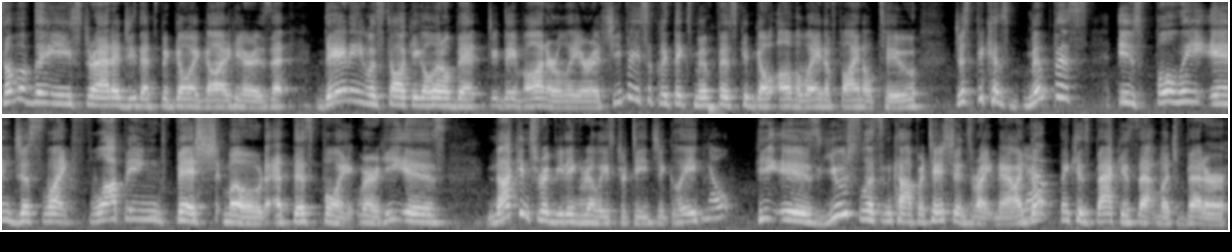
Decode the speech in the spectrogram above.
some of the strategy that's been going on here is that Dani was talking a little bit to Da'Vonne earlier, and she basically thinks Memphis could go all the way to final two just because Memphis is fully in just like flopping fish mode at this point, where he is not contributing really strategically. Nope. He is useless in competitions right now. I don't think his back is that much better.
